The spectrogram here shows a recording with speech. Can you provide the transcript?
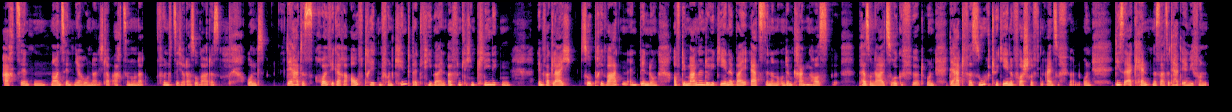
18., 19. Jahrhundert, ich glaube 1850 oder so war das. Und der hat das häufigere Auftreten von Kindbettfieber in öffentlichen Kliniken im Vergleich zur privaten Entbindung auf die mangelnde Hygiene bei Ärztinnen und im Krankenhauspersonal zurückgeführt. Und der hat versucht, Hygienevorschriften einzuführen. Und diese Erkenntnis, also der hat irgendwie von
